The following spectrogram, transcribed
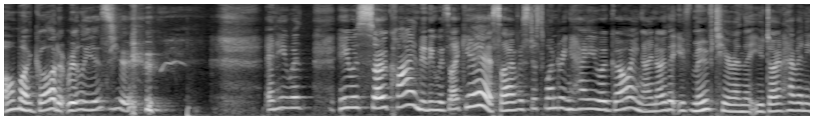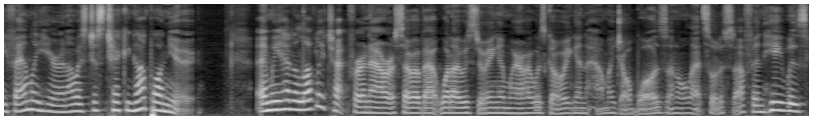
Oh my God, it really is you. and he was he was so kind and he was like yes i was just wondering how you were going. I know that you've moved here and that you don't have any family here and i was just checking up on you And we had a lovely chat for an hour or so about what I was doing and where I was going and how my job was and all that sort of stuff. And he was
